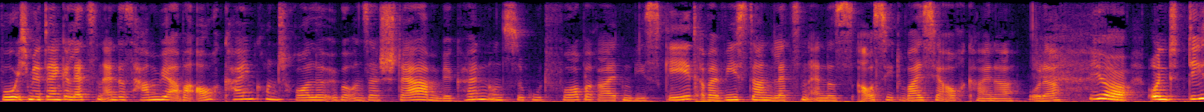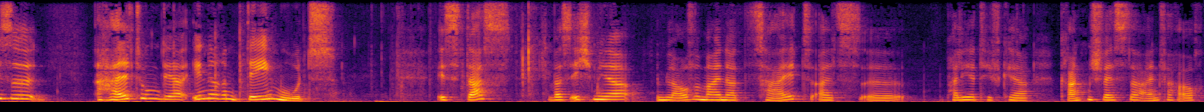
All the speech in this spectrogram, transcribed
Wo ich mir denke, letzten Endes haben wir aber auch keine Kontrolle über unser Sterben. Wir können uns so gut vorbereiten, wie es geht, aber wie es dann letzten Endes aussieht, weiß ja auch keiner, oder? Ja, und diese Haltung der inneren Demut ist das, was ich mir im Laufe meiner Zeit als äh, Palliativcare Krankenschwester einfach auch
